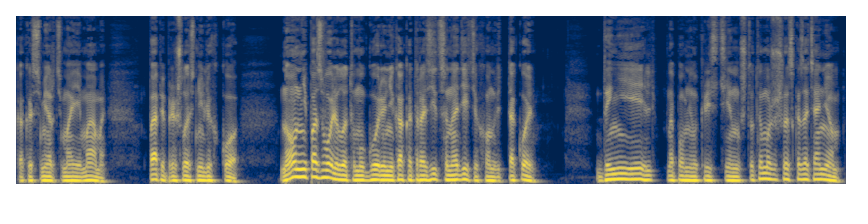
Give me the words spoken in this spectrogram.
как и смерть моей мамы. Папе пришлось нелегко. Но он не позволил этому горю никак отразиться на детях, он ведь такой. «Даниэль», — напомнил Кристин, — «что ты можешь рассказать о нем?»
